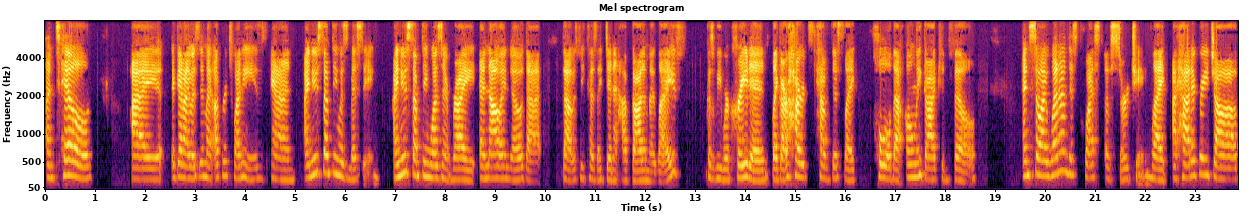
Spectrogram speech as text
until I, again, I was in my upper 20s and I knew something was missing. I knew something wasn't right. And now I know that that was because I didn't have God in my life because we were created like our hearts have this like hole that only God can fill. And so I went on this quest of searching. Like I had a great job.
